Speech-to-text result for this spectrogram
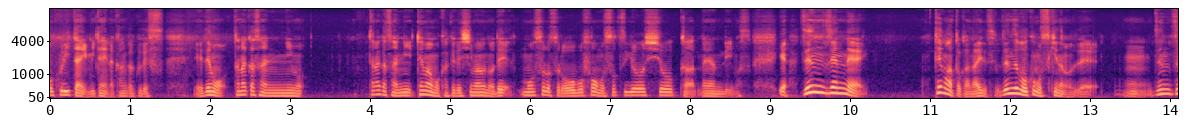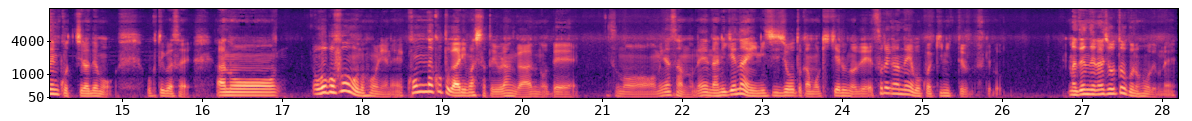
送りたいみたいな感覚です。えー、でも、田中さんにも、田中さんに手間もかけてしまうので、もうそろそろ応募フォーム卒業しようか悩んでいます。いや、全然ね、手間とかないですよ。全然僕も好きなので、うん、全然こちらでも送ってください。あのー、応募フォームの方にはね、こんなことがありましたという欄があるので、その、皆さんのね、何気ない日常とかも聞けるので、それがね、僕は気に入ってるんですけど。まあ、全然ラジオトークの方でもね、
